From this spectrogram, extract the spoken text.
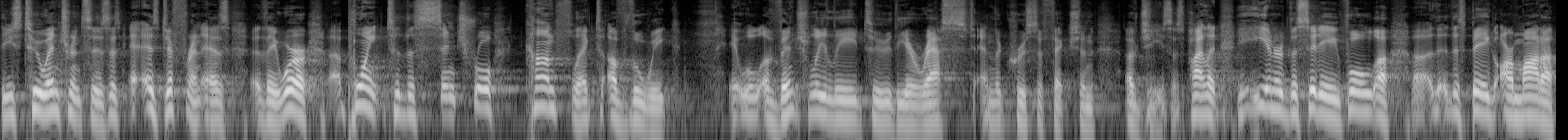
These two entrances, as, as different as they were, uh, point to the central conflict of the week it will eventually lead to the arrest and the crucifixion of Jesus. Pilate, he entered the city full, uh, uh, this big armada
